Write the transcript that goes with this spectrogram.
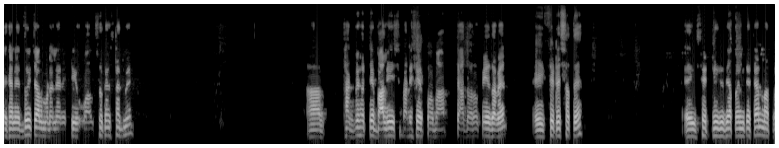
এখানে দুই চাল মডেলের একটি ওয়াল শোকেস থাকবে। আর থাকবে হচ্ছে বালিশ, বালিশের কভার, চাদরও পেয়ে যাবেন এই সেটের সাথে। এই সেটটি যদি আপনি নিতে চান, মাত্র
